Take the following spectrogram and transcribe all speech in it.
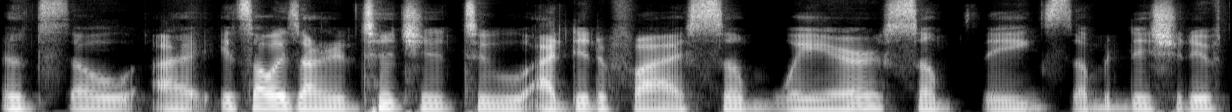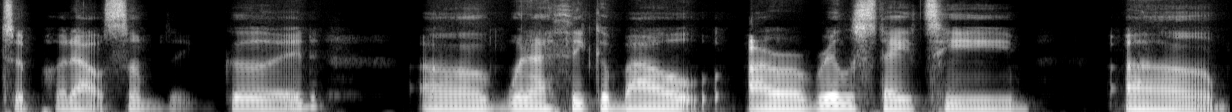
And so I it's always our intention to identify somewhere, something, some initiative to put out something good. Um, when I think about our real estate team, um,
